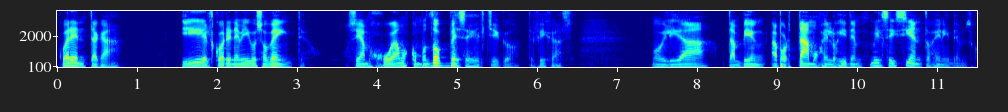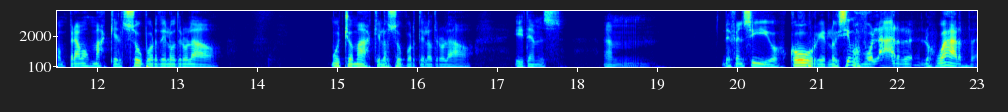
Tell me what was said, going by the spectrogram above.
40k. Y el core enemigo esos 20. O sea, jugamos como dos veces el chico. ¿Te fijas? Movilidad. También aportamos en los ítems. 1600 en ítems. Compramos más que el support del otro lado. Mucho más que los support del otro lado. Ítems. em, defensivos. Courier. Lo hicimos volar. Los guard.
